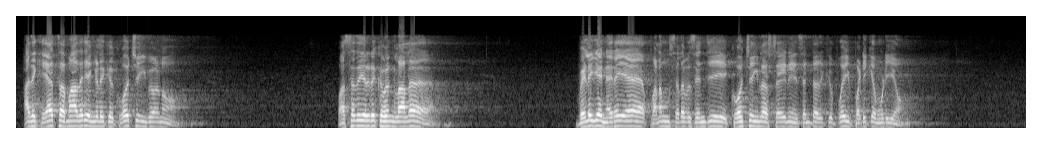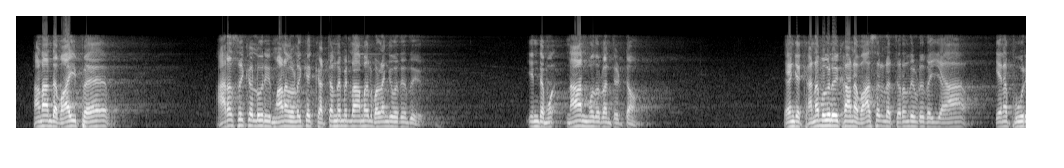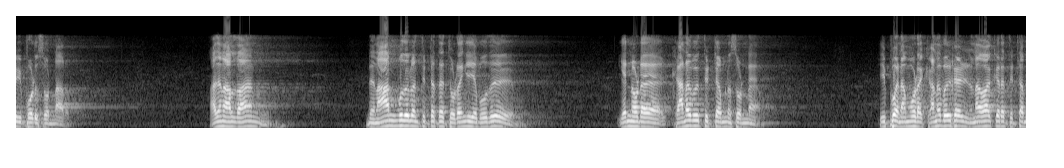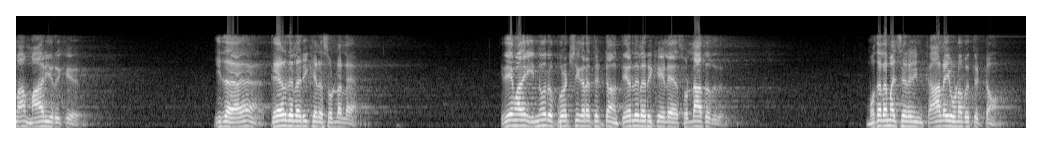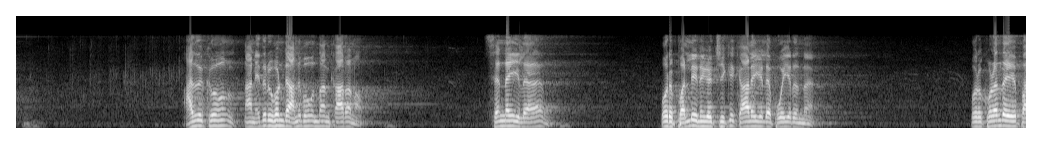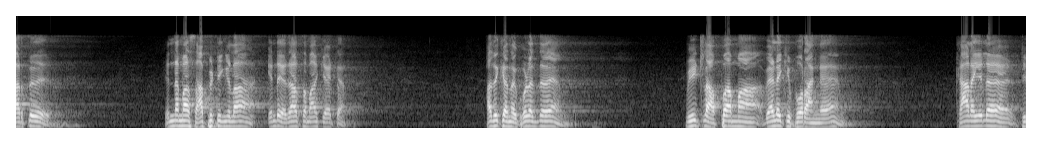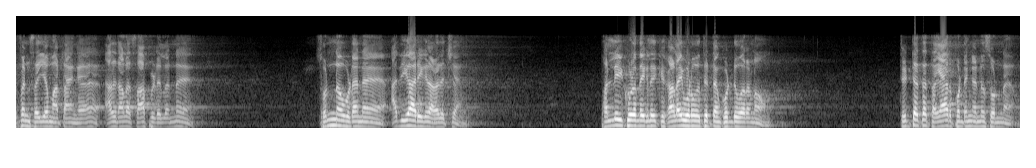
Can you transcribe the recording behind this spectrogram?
அதுக்கு ஏற்ற மாதிரி எங்களுக்கு கோச்சிங் வேணும். வசதி இருக்கிறவங்களால வெளியே நிறைய பணம் செலவு செஞ்சு கோச்சிங்ல ட்ரைனிங் சென்டருக்கு போய் படிக்க முடியும். ஆனால் அந்த வாய்ப்பை அரசு கல்லூரி மாணவர்களுக்கு கட்டணம் இல்லாமல் வழங்குவது இந்த மு- நான் முதல்வன் திட்டம். எங்க கனவுகளுக்கான வாசல்களை திறந்து விடுதையா என பூரிப்போடு சொன்னார். அதனால்தான் இந்த நான் முதல்வன் திட்டத்தை தொடங்கிய போது என்னோட கனவு திட்டம்னு சொன்னேன். இப்போ நம்மோட கனவுகள் நனவாக்குற திட்டமாக மாறி இருக்கு. இதை தேர்தல் அறிக்கையில் சொல்லலை. இதே மாதிரி இன்னொரு புரட்சிகர திட்டம் தேர்தல் அறிக்கையில் சொல்லாதது. முதலமைச்சரின் காலை உணவு திட்டம். அதுக்கும் நான் எதிர்கொண்ட அனுபவம் தான் காரணம். சென்னையில் ஒரு பள்ளி நிகழ்ச்சிக்கு காலையில் போயிருந்தேன். ஒரு குழந்தையை பார்த்து என்னம்மா சாப்பிட்டீங்களா? என்று யதார்த்தமாக கேட்டேன். அதுக்கு அந்த குழந்தை வீட்டில் அப்பா அம்மா வேலைக்கு போகிறாங்க காலையில் டிஃபன் செய்ய மாட்டாங்க. அதனால் சாப்பிடலன்னு சொன்ன உடனே அதிகாரிகள் அழைச்சேன். பள்ளி குழந்தைகளுக்கு கலை உணவு திட்டம் கொண்டு வரணும். திட்டத்தை தயார் பண்ணுங்கன்னு சொன்னேன்.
